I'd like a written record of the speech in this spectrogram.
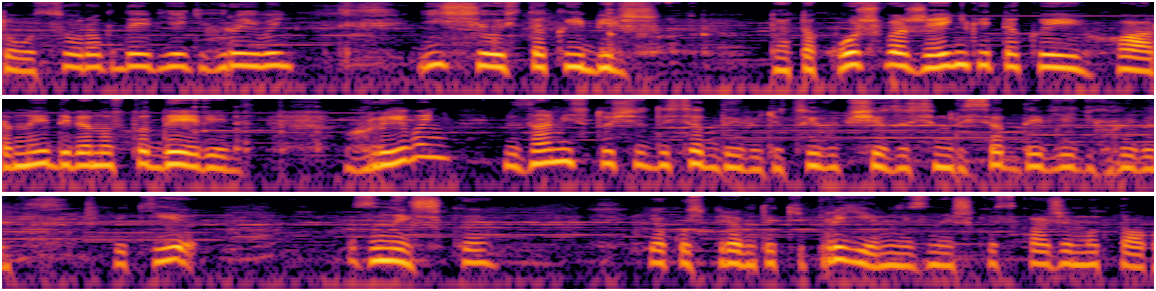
149 гривень. І ще ось такий більш, та також важенький, такий гарний, 99 гривень замість 169. Оцей взагалі за 79 гривень. Які знижки. Якось прям такі приємні знижки, скажімо так.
